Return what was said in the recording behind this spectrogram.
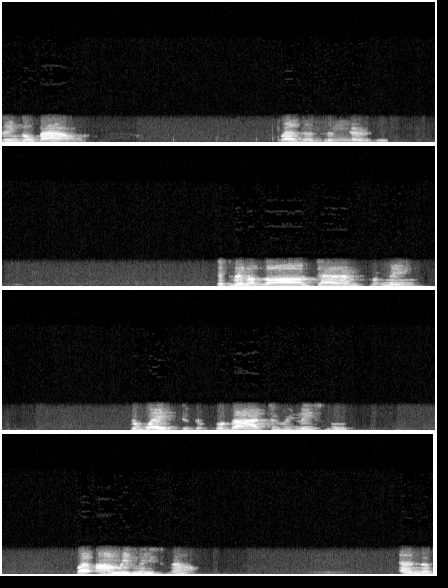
single bound. Brothers and sisters, it's been a long time for me to wait to, for God to release me. But I'm released now. And the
